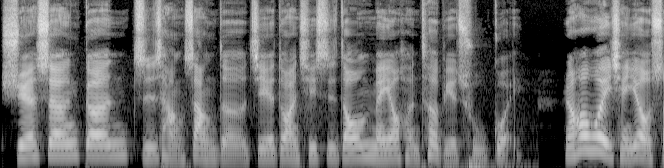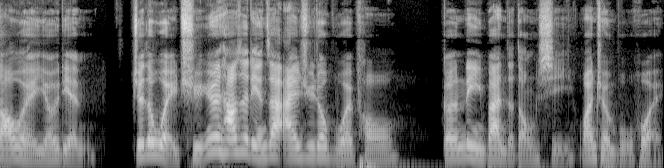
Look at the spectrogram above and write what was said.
学生跟职场上的阶段，其实都没有很特别出柜。然后我以前也有稍微有一点觉得委屈，因为他是连在 IG 都不会 po 跟另一半的东西，完全不会。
